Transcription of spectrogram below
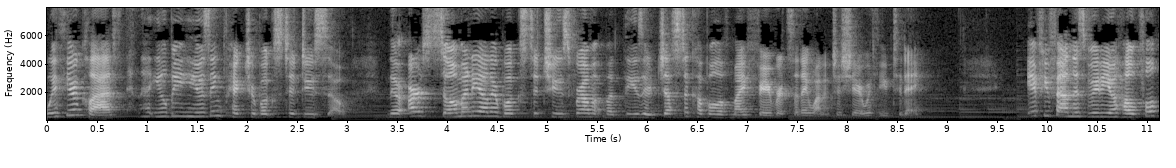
with your class and that you'll be using picture books to do so. There are so many other books to choose from, but these are just a couple of my favorites that I wanted to share with you today. If you found this video helpful,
